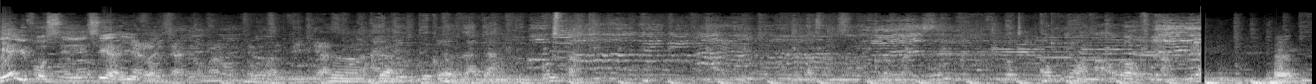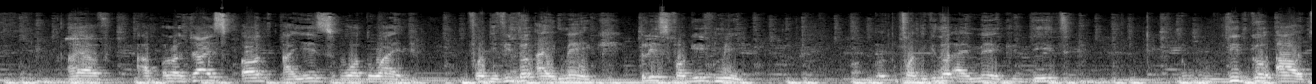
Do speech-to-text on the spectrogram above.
Where you for see say I first? I have apologized all Ayes worldwide for the video I make. Please forgive me for the video I make did did go out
